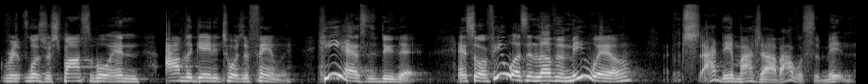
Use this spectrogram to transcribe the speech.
re- was responsible and obligated towards the family. He has to do that. And so if he wasn't loving me well, I did my job. I was submitting.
